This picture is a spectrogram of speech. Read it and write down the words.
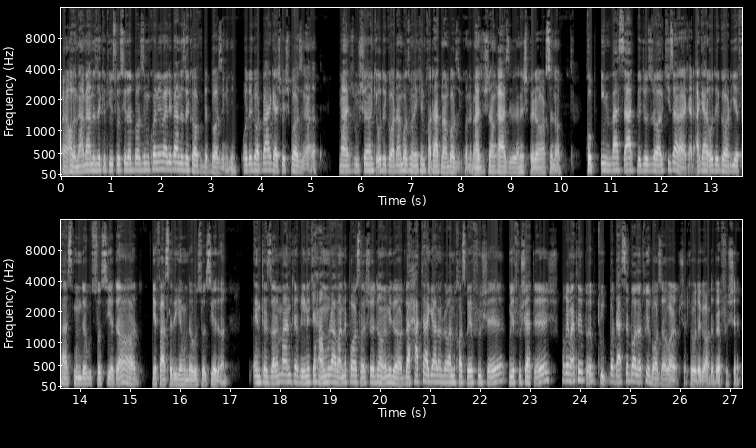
حالا نه به اندازه که توی سوسیداد بازی می‌کنیم ولی به اندازه کافی بهت بازی میدیم. اودگارد برگشت بهش بازی نداد. مجبور شدن که اودگاردن بازی کنه که می‌خواد حتما بازی کنه. مجبور شدن قرضی بدنش بره آرسنال. خب این وسط به جز رئال کی ضرر کرد؟ اگر اودگار یه فصل مونده بود سوسیه داد یه فصل دیگه مونده بود سوسیه داد انتظار منطقی اینه که همون روند پارسالش رو ادامه می‌داد و حتی اگر الان رئال می‌خواست بفروشه بفروشتش با قیمت با دست بالا توی بازار وارد می‌شد که اودگارد بفروشه.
